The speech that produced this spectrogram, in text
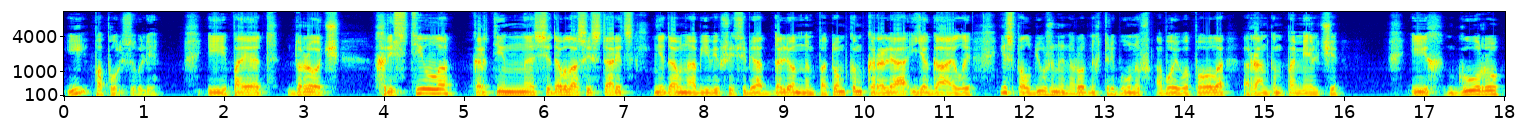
и попользовали. И поэт Дроч Христилло картинно-седовласый старец, недавно объявивший себя отдаленным потомком короля Ягайлы из полдюжины народных трибунов обоего пола рангом помельче. Их гуру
